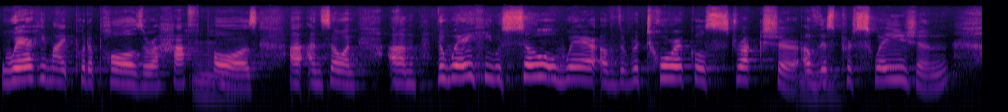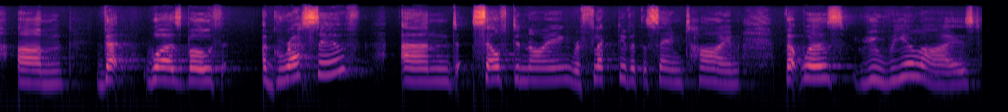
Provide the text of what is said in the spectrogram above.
where he might put a pause or a half mm. pause, uh, and so on. Um, the way he was so aware of the rhetorical structure mm. of this mm. persuasion um, that was both aggressive and self denying, reflective at the same time, that was, you realized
